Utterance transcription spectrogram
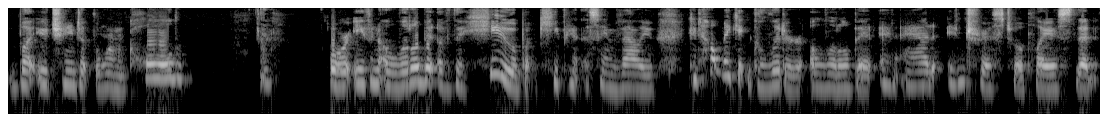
but you change up the warm and cold, or even a little bit of the hue but keeping it the same value can help make it glitter a little bit and add interest to a place that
